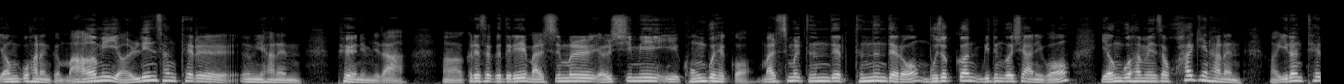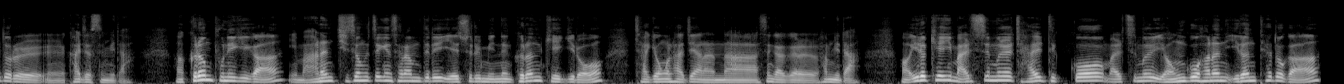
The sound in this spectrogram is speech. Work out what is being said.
연구하는 그 마음이 열린 상태를 의미하는 표현입니다. 어, 그래서 그들이 말씀을 열심히 공부했고 말씀을 듣는 대로, 듣는 대로 무조건 믿은 것이 아니고 연구하면서 확인하는 어, 이런 태도를 가졌습니다. 어, 그런 분위기가 많은 지성적인 사람들이 예수를 믿는 그런 계기로 작용을 하지 않았나 생각을 합니다. 어, 이렇게 이 말씀을 잘 듣고 말씀을 연구하는 이런 태도가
